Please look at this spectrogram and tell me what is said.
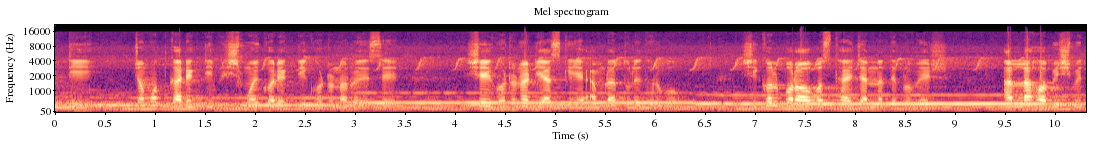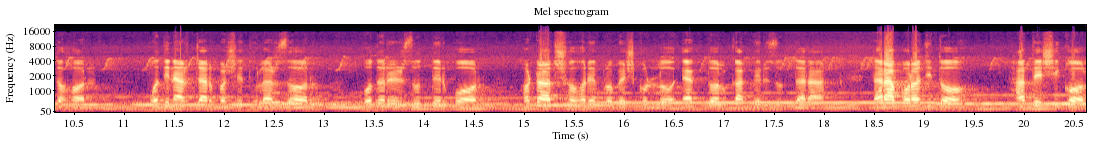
একটি, চমৎকার একটি, বিস্ময়কর একটি ঘটনা রয়েছে। সেই ঘটনাটি আজকে আমরা তুলে ধরব। শিকল পরা অবস্থায় জান্নাতে প্রবেশ। আল্লাহ বিস্মিত হন। মদিনার চারপাশে ধুলার ঝড়, বদরের যুদ্ধের পর হঠাৎ শহরে প্রবেশ করল একদল কাফের যোদ্ধারা। তারা পরাজিত, হাতে শিকল,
